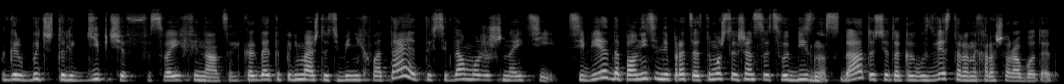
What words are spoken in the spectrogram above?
говорю, быть что ли гибче в своих финансах. И когда ты понимаешь, что тебе не хватает, ты всегда можешь найти себе дополнительный процесс. Ты можешь совершенствовать свой бизнес, да, то есть это как бы с две стороны хорошо работает.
